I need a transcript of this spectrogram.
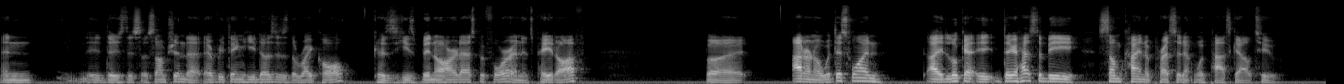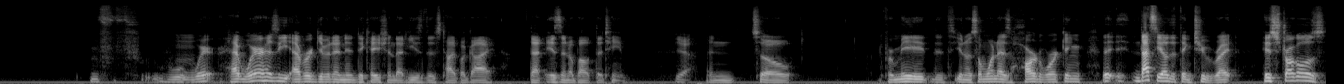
and there's this assumption that everything he does is the right call because he's been a hard ass before and it's paid off. But I don't know with this one. I look at it, there has to be some kind of precedent with Pascal too where where has he ever given an indication that he's this type of guy that isn't about the team? Yeah. And so for me, it's, you know, someone as hardworking. That's the other thing too, right? His struggles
